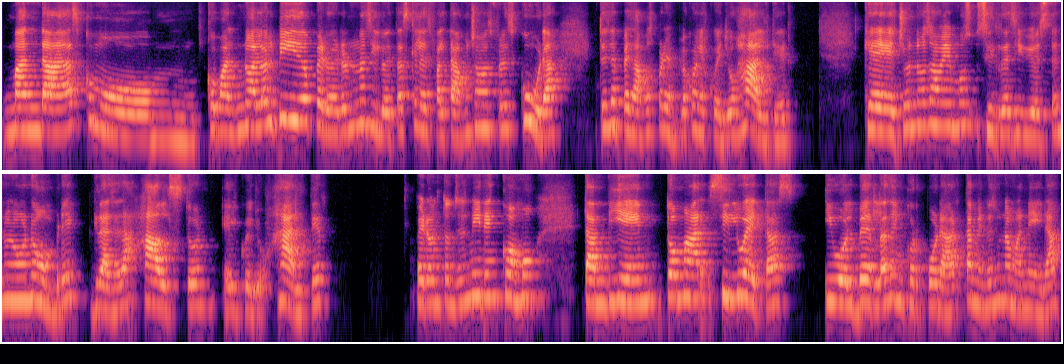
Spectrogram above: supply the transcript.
mandadas como, mm, como no al olvido, pero eran unas siluetas que les faltaba mucha más frescura. Entonces empezamos, por ejemplo, con el cuello halter, que de hecho no sabemos si recibió este nuevo nombre gracias a Halston, el cuello halter, pero entonces miren cómo también tomar siluetas y volverlas a incorporar también es una manera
